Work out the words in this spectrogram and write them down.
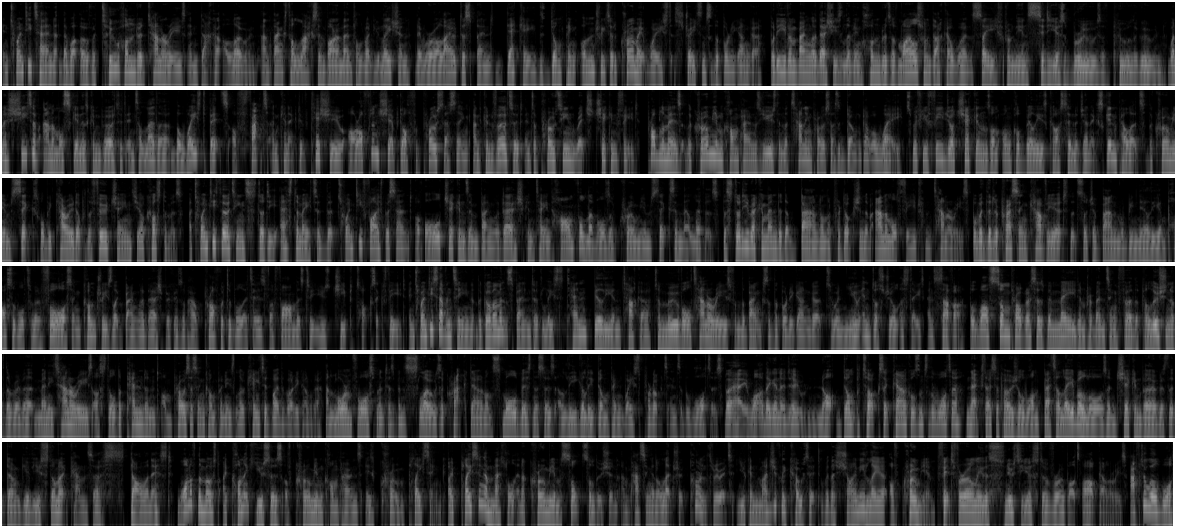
In 2010, there were over 200 tanneries in Dhaka alone, and thanks to lax environmental regulation, they were allowed to spend decades dumping untreated chromate waste straight into the Buriganga. But even Bangladeshis living hundreds of miles from Dhaka weren't safe from the insidious brews of Poo Lagoon. When a sheet of animal skin is converted into leather, the waste bits of fat and connective tissue are often shipped off for processing and converted into protein-rich chicken feed. Problem is, the chromium compounds used in the tanning process don't go away, so if you feed your chickens on Uncle Billy's carcinogen carcinogenic skin pellets, the chromium-6 will be carried up the food chain to your customers. A 2013 study estimated that 25% of all chickens in Bangladesh contained harmful levels of chromium-6 in their livers. The study recommended a ban on the production of animal feed from tanneries, but with the depressing caveat that such a ban would be nearly impossible to enforce in countries like Bangladesh because of how profitable it is for farmers to use cheap toxic feed. In 2017, the government spent at least 10 billion taka to move all tanneries from the banks of the Buriganga to a new industrial estate in Savar, but while some progress has been made in preventing further pollution of the river, many tanneries are still dependent on processing companies located by the Buriganga, and law enforcement has been slow to crack down on small businesses illegally dumping waste products into the waters. But hey, what are they going to do? Not dump toxic chemicals into the water? Next, I suppose you'll want better labour laws and chicken burgers that don't give you stomach cancer, Stalinist. One of the most iconic uses of chromium compounds is chrome plating. By placing a metal in a chromium salt solution and passing an electric current through it, you can magically coat it with a shiny layer of chromium, fit for only the snootiest of robot art galleries. After World War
